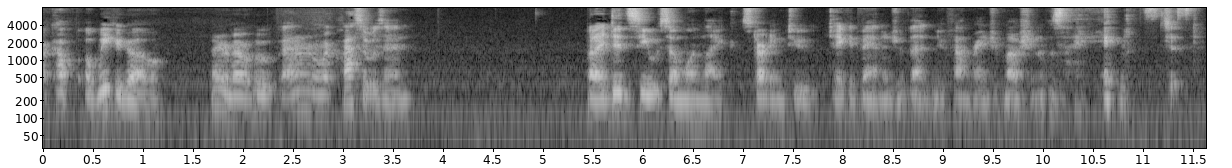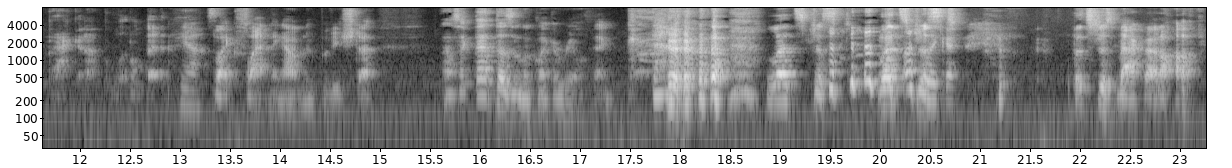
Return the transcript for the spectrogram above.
a couple a week ago. I don't remember who. I don't remember what class it was in. But I did see someone like starting to take advantage of that newfound range of motion. It was like, let's just back it up a little bit. Yeah. It's like flattening out Nupavishta. I was like, that doesn't look like a real thing. let's just let's Like just let's just back that off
